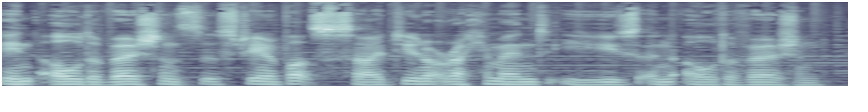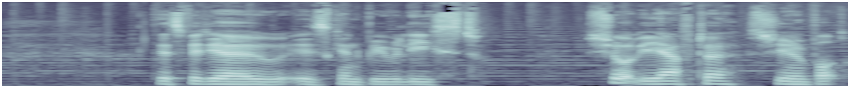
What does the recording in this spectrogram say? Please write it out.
in older versions of StreamerBots, so I do not recommend you use an older version. This video is going to be released shortly after StreamerBot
